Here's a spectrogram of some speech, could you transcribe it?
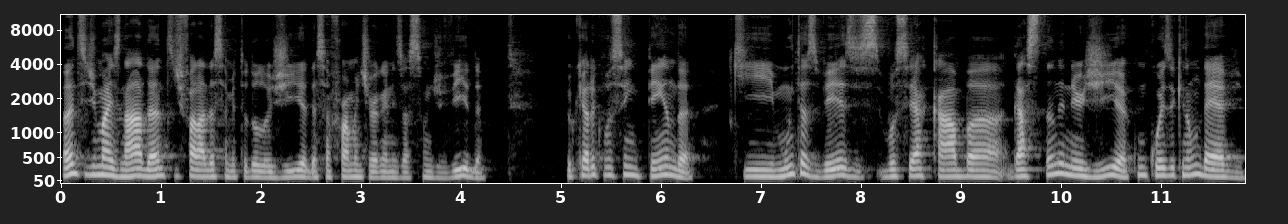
Antes de mais nada, antes de falar dessa metodologia, dessa forma de organização de vida, eu quero que você entenda que muitas vezes você acaba gastando energia com coisa que não deve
